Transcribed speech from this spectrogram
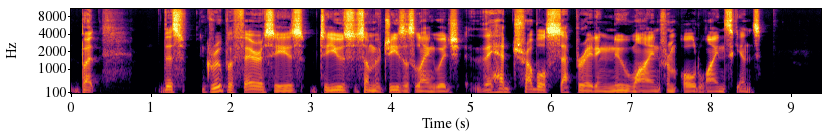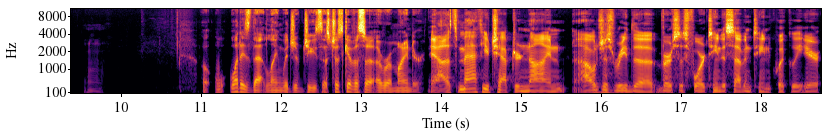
But this group of Pharisees, to use some of Jesus' language, they had trouble separating new wine from old wineskins. What is that language of Jesus? Just give us a, a reminder. Yeah, it's Matthew chapter 9. I'll just read the verses 14 to 17 quickly here.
